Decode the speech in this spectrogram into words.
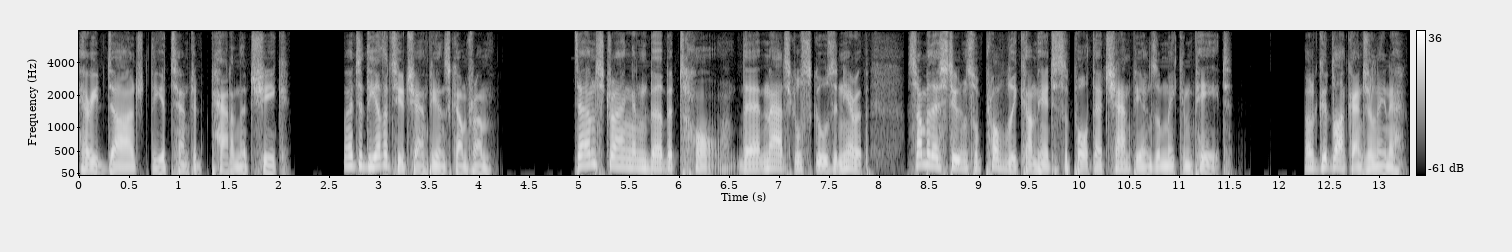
Harry dodged the attempted pat on the cheek. Where did the other two champions come from? Durmstrang and Beauxbaton. They're magical schools in Europe. Some of their students will probably come here to support their champions when we compete. Well, good luck, Angelina.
